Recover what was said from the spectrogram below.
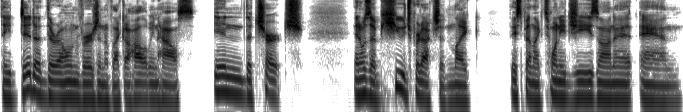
they did a, their own version of like a Halloween house in the church, and it was a huge production. Like they spent like twenty G's on it, and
